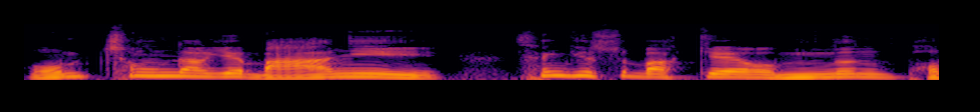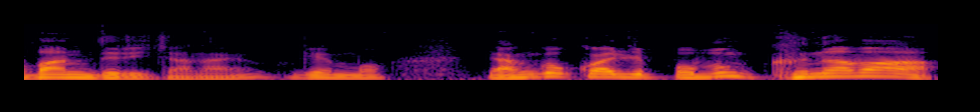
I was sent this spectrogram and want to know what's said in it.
엄청나게 많이 생길 수밖에 없는 법안들이잖아요. 그게 뭐 양곡관리법은 그나마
